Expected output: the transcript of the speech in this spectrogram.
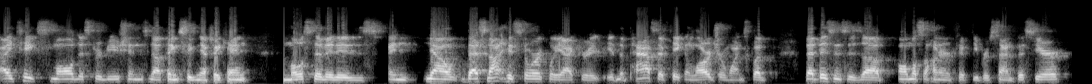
I take small distributions, nothing significant. Most of it is, and now that's not historically accurate. In the past, I've taken larger ones, but that business is up almost 150% this year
